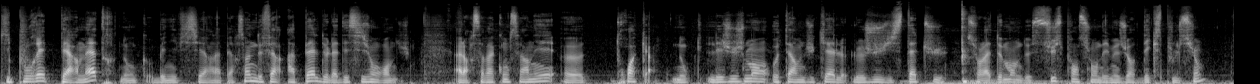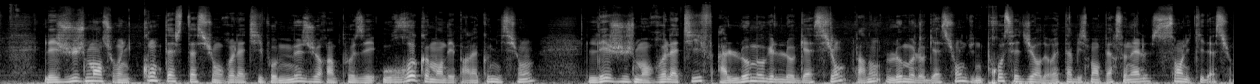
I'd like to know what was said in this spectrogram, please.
qui pourraient permettre donc aux bénéficiaires à la personne de faire appel de la décision rendue. Alors ça va concerner euh, trois cas. Donc les jugements au terme duquel le juge statue sur la demande de suspension des mesures d'expulsion, les jugements sur une contestation relative aux mesures imposées ou recommandées par la commission, les jugements relatifs à l'homologation, l'homologation d'une procédure de rétablissement personnel sans liquidation.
